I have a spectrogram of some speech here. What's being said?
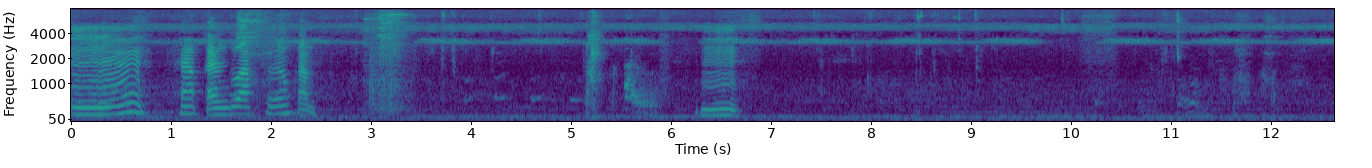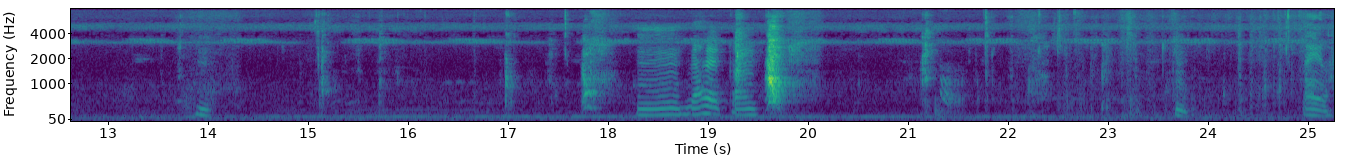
อืมหักกันด้วยเรื่องกัน อืมอืมอืมแล้วให้กันอืมไปวะ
